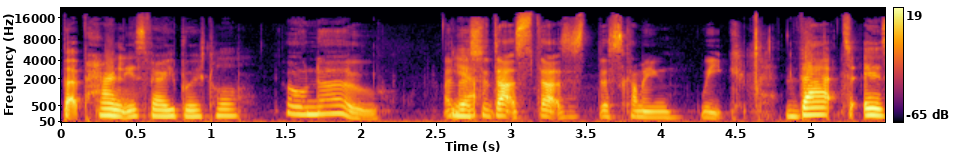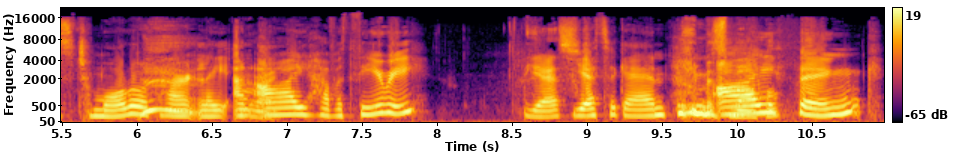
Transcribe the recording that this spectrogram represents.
But apparently it's very brutal. Oh, no. And Yeah. so that's that's this coming week. That is tomorrow, apparently. And Right. I have a theory. Yes. Yet again, I think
